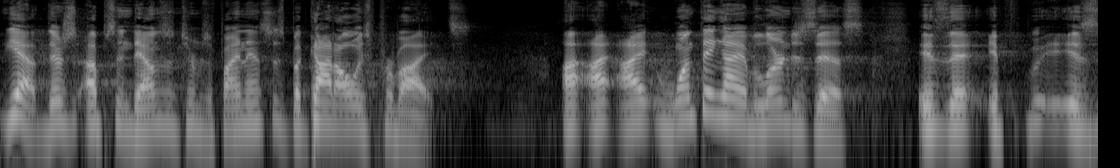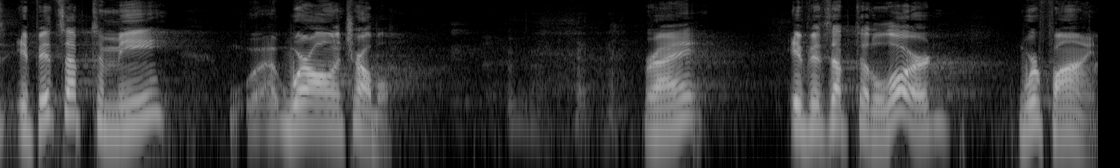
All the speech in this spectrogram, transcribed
yeah, there's ups and downs in terms of finances, but God always provides. I, I, I one thing I have learned is this, is that if, is if it's up to me, we're all in trouble. Right? If it's up to the Lord, we're fine.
